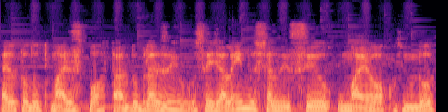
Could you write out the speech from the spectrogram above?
era o produto mais exportado do Brasil. Ou seja, além dos Estados Unidos ser o maior consumidor,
